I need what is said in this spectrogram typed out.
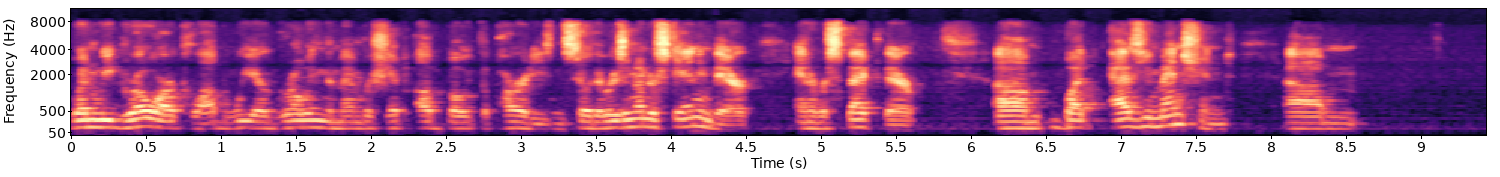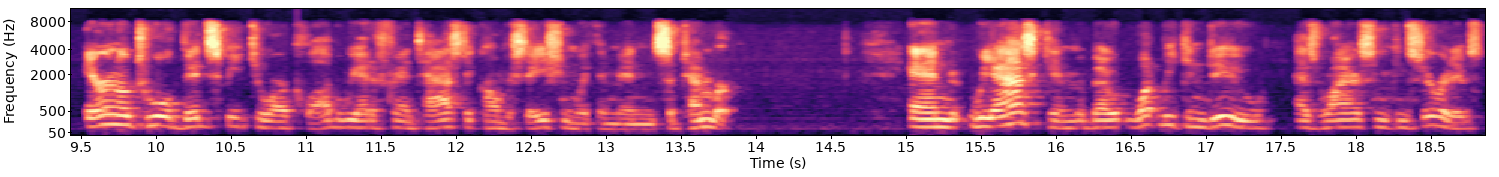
When we grow our club, we are growing the membership of both the parties, and so there is an understanding there and a respect there. Um, but as you mentioned, um, Erin O'Toole did speak to our club. We had a fantastic conversation with him in September and we asked him about what we can do as Ryerson conservatives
